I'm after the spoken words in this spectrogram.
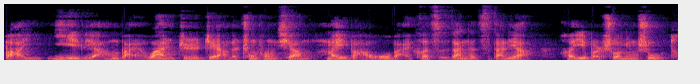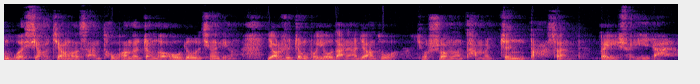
把一两百万支这样的冲锋枪，每把五百颗子弹的子弹量和一本说明书，通过小降落伞投放到整个欧洲的情形。要是政府有胆量这样做，就说明他们真打算背水一战了。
